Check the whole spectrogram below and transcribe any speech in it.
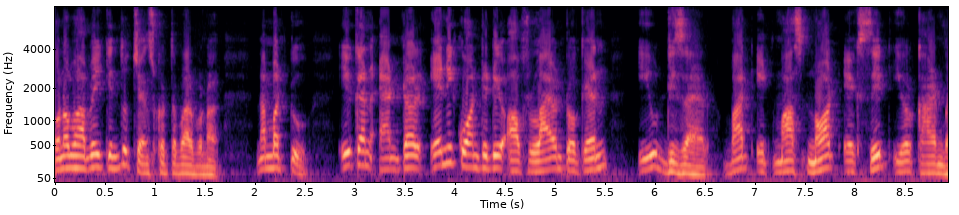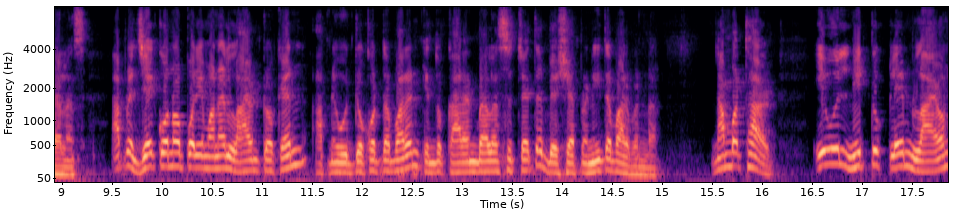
কোনোভাবেই কিন্তু চেঞ্জ করতে পারব না। Number two you can enter any quantity of lion token you desire but it must not exceed your current balance আপনি যে কোনো পরিমাণের লায়ন টোকেন আপনি উইথড্র করতে পারেন, কিন্তু কারেন্ট ব্যালেন্সের চাইতে বেশি আপনি নিতে পারবেন না। Number third you will need to claim lion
